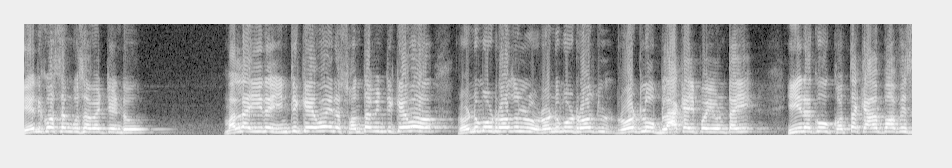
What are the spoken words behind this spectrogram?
దేనికోసం కూర్చోబెట్టిండు? మళ్ళీ ఈయన ఇంటికేమో ఈయన సొంతం ఇంటికేమో రెండు మూడు రోజులు రెండు మూడు రోజులు రోడ్లు బ్లాక్ అయిపోయి ఉంటాయి. ఈయనకు కొత్త క్యాంప్ ఆఫీస్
